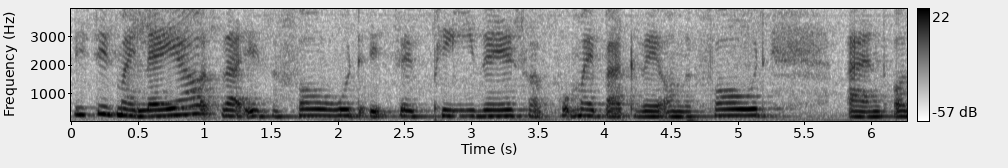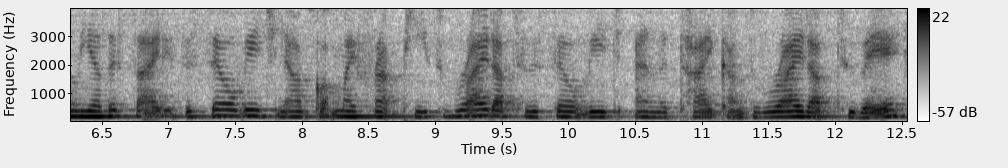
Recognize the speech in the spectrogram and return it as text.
this is my layout. That is the fold. It says pli there so I put my back there on the fold. And on the other side is the selvage. Now I've got my front piece right up to the selvage and the tie comes right up to there.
